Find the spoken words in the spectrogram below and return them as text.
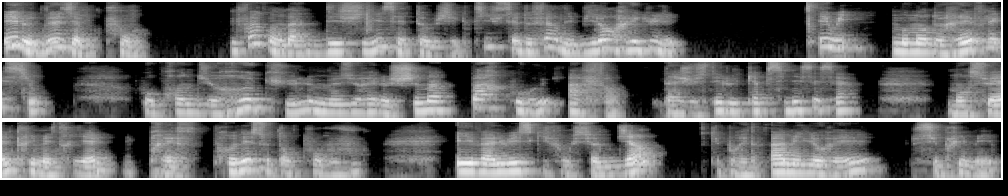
Et le deuxième point, une fois qu'on a défini cet objectif, c'est de faire des bilans réguliers. Et oui, moment de réflexion pour prendre du recul, mesurer le chemin parcouru afin d'ajuster le cap si nécessaire mensuel, trimestriel. Bref, prenez ce temps pour vous. Évaluez ce qui fonctionne bien, ce qui pourrait être amélioré, supprimé.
